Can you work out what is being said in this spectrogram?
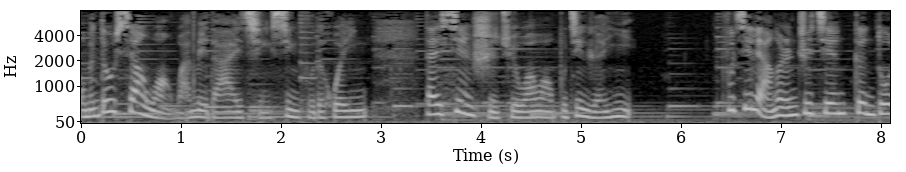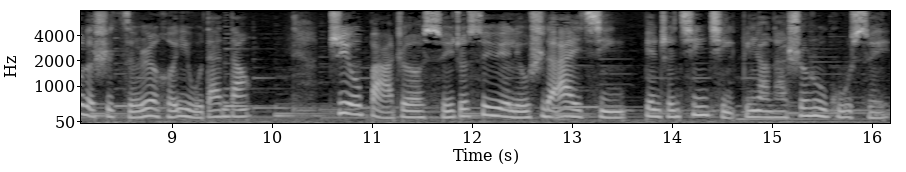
我们都向往完美的爱情、幸福的婚姻，但现实却往往不尽人意。夫妻两个人之间更多的是责任和义务担当，只有把这随着岁月流逝的爱情变成亲情，并让它深入骨髓，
